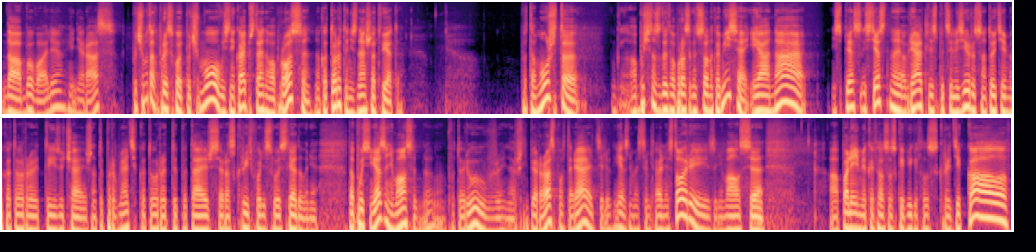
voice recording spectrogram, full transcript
Да, бывали, и не раз. Почему так происходит? Почему возникают постоянно вопросы, на которые ты не знаешь ответа? Потому что обычно задают вопросы Конституционная комиссия, и она естественно, вряд ли специализируется на той теме, которую ты изучаешь, на той проблематике, которую ты пытаешься раскрыть в ходе своего исследования. Допустим, я занимался, ну, повторю, уже наверное, не первый раз повторяю, я занимаюсь интеллектуальной историей, занимался а, полемикой философской виги, философских радикалов.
